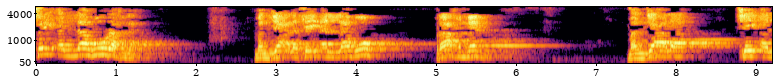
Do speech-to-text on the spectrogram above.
shay'an lahu rahnan man ja'ala shay'an lahu rahnan man ja'ala shay'an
